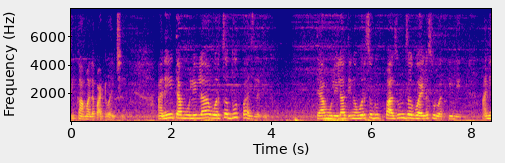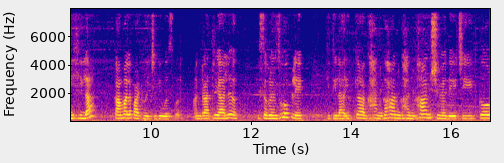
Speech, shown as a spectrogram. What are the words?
ती कामाला पाठवायची. आणि त्या मुलीला वरचं दूध पाजलं ती त्या मुलीला तिनं वरचं दूध पाजून जगवायला सुरुवात केली. आणि हिला कामाला पाठवायची दिवसभर. आणि रात्री आलं की सगळे झोपले की तिला इतक्या घाण घाण घाण घाण शिव्या द्यायची इतकं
